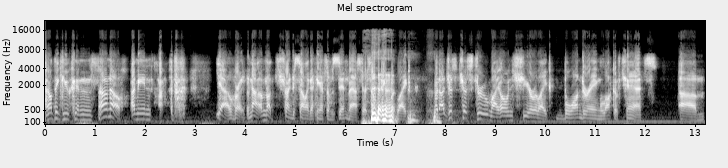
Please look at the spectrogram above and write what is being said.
I don't think you can, I don't know. I mean, yeah, right. I'm not, I'm not trying to sound like I think I'm some Zen master or something, but like, but I just, just through my own sheer like blundering luck of chance, um,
